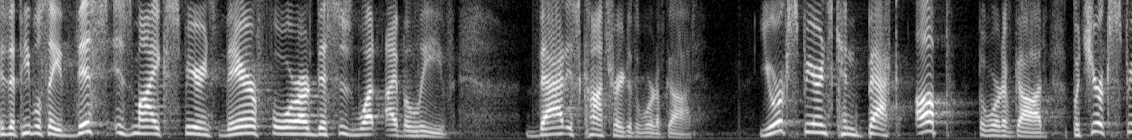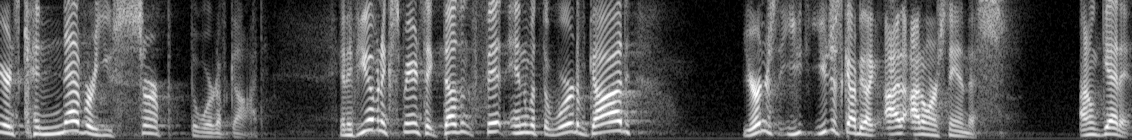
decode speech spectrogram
is that people say, This is my experience, therefore, this is what I believe. That is contrary to the Word of God. Your experience can back up the Word of God, but your experience can never usurp the Word of God. And if you have an experience that doesn't fit in with the Word of God, you're under, you, you just got to be like, I, I don't understand this. I don't get it.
